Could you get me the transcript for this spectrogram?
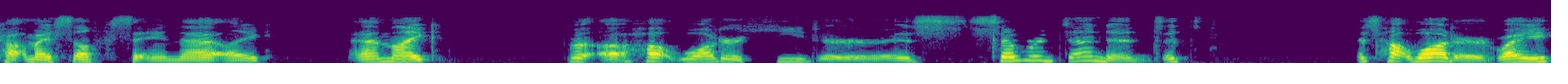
caught myself saying that, like, I'm like, but a hot water heater is so redundant. It's it's hot water. Why are you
